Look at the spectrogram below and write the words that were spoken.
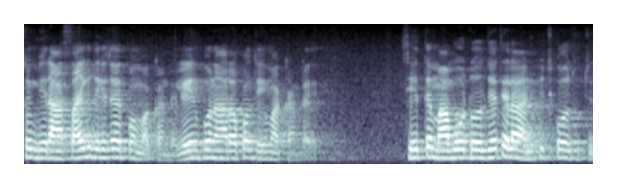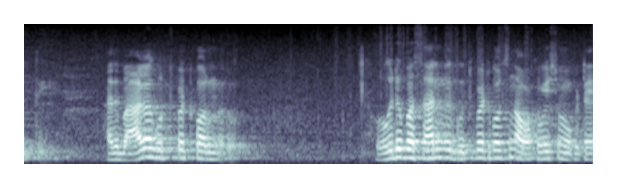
సో మీరు ఆ స్థాయికి దిగజారిపోమక్కండి లేనిపోయిన ఆరోపణలు చేయమక్కండి చేస్తే మా బోటు వాళ్ళ చేస్తే ఇలా అనిపించుకోవాల్సి వచ్చింది. అది బాగా గుర్తుపెట్టుకోవాలి మీరు. ఒకటి పది మీరు గుర్తుపెట్టుకోవాల్సిన ఒక విషయం ఒకటే.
